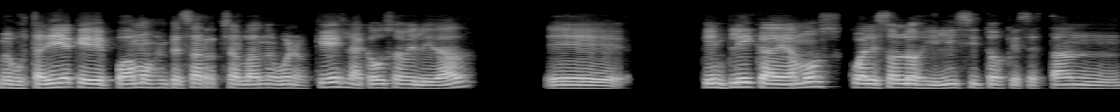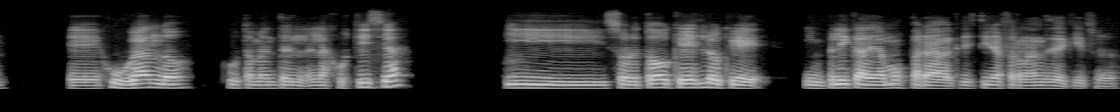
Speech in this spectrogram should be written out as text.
me gustaría que podamos empezar charlando, bueno, ¿qué es la causabilidad? Eh, ¿Qué implica, digamos, cuáles son los ilícitos que se están eh, juzgando justamente en, la justicia? Y sobre todo, ¿qué es lo que implica, digamos, para Cristina Fernández de Kirchner?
